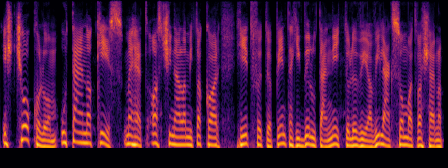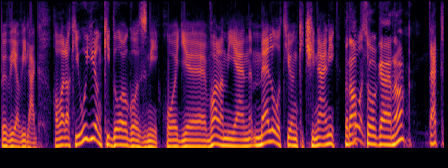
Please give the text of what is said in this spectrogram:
és csókolom, utána kész, mehet, azt csinál, amit akar, hétfőtől péntekig, délután 4-től övé a világ, szombat, vasárnap övé a világ. Ha valaki úgy jön ki dolgozni, hogy ö, valamilyen melót jön ki csinálni, pont, Rabszolgának. tehát,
